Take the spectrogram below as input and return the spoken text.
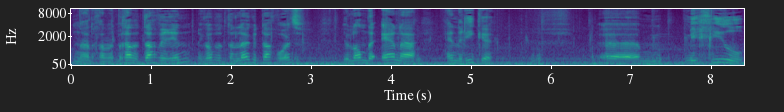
Nou, we gaan de dag weer in. Ik hoop dat het een leuke dag wordt. Jolande, Erna, Henrike, ehm, Michiel,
